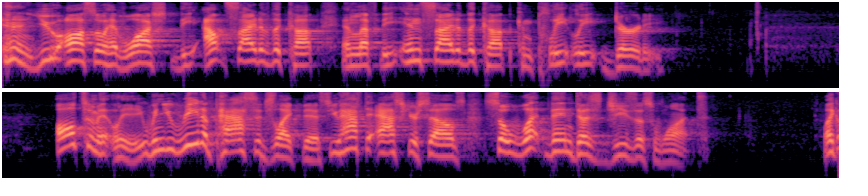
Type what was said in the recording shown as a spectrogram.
You also have washed the outside of the cup and left the inside of the cup completely dirty. Ultimately, when you read a passage like this, you have to ask yourselves so, what then does Jesus want? Like,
